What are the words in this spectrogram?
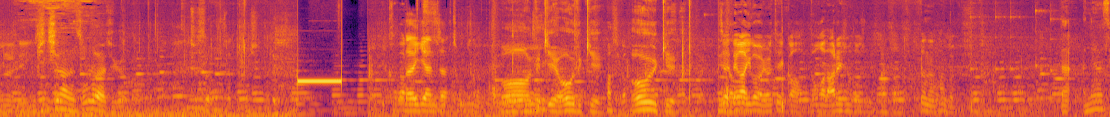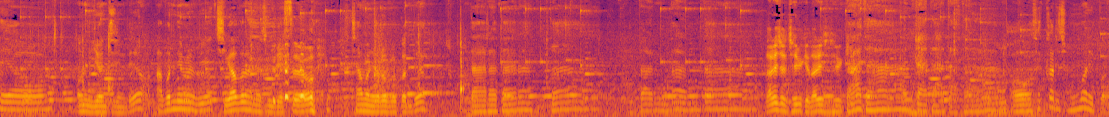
오늘 내 인생 빛이 나는 솔로야, 지금. 나 여기 앉아. 와, 느끼해. 어우, 느끼해. 어우, 느끼해. 이제 내가 이거 열 테니까 너가 나레이션 넣어주면 돼. 저는 한 거. 네, 안녕하세요. 오늘 이현진인데요. 아버님을 위해 지갑을 하나 준비했어요. 자, 한번 열어볼 건데요. 따라다라따, 딴딴따, 나레이션 재밌게, 나레이션 재밌게. 따단, 따다다다. 어, 색깔이 정말 이뻐요.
